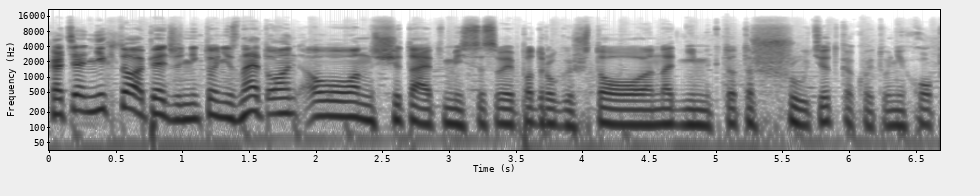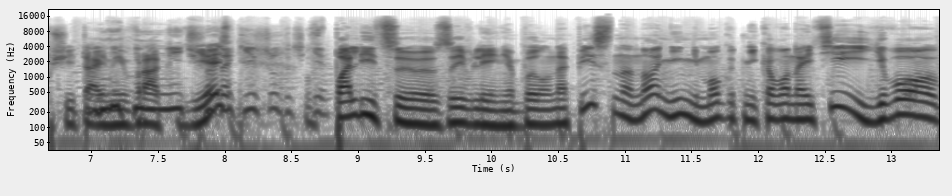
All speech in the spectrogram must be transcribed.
Хотя никто, опять же, никто не знает. Он, он считает вместе со своей подругой, что над ними кто-то шутит, какой-то у них общий тайный враг Ничего, есть. такие В шуточки. полицию заявление было написано, но они не могут никого найти. И его,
